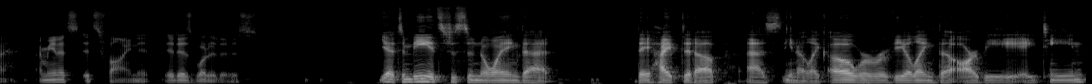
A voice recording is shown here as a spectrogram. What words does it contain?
I- I mean it's it's fine. It it is what it is. Yeah, to me, it's just annoying that they hyped it up as you know, like, oh, we're revealing the RB18,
